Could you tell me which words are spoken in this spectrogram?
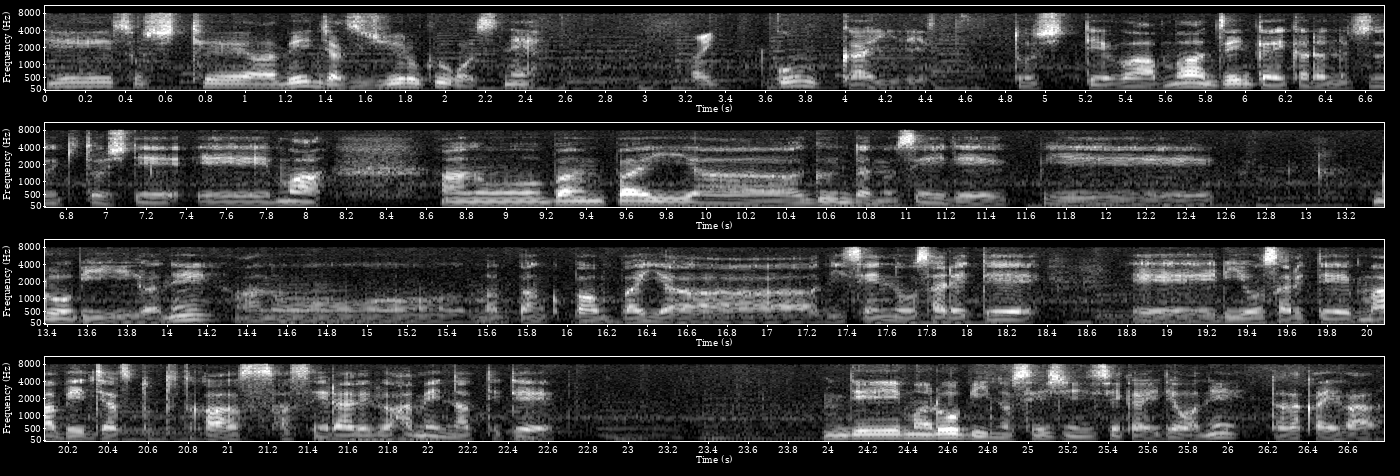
えー、そして、アベンジャーズ16号ですね。はい。今回ですとしては、まあ、前回からの続きとして、えー、まあ、あの、ヴァンパイア軍団のせいで、えー、ロビーがね、あのまあ、バンヴァンパイアに洗脳されて、えー利用されて、まあ、アベンジャーズと戦わさせられる羽目になってて、で、まあ、ロビーの精神世界ではね、戦いが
